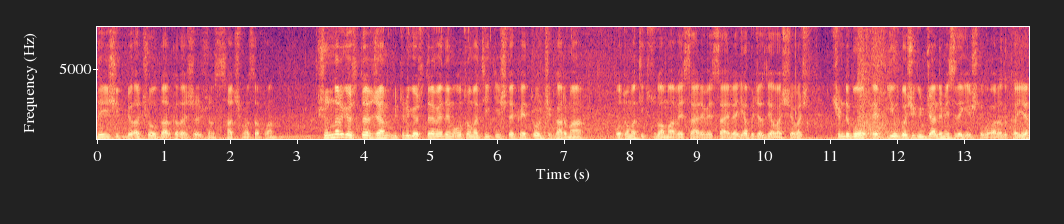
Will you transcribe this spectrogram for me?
değişik bir açı oldu arkadaşlar şu an. Saçma sapan. Şunları göstereceğim. Bir türlü gösteremedim. Otomatik işte petrol çıkarma, otomatik sulama vesaire vesaire yapacağız yavaş yavaş. Şimdi bu hep yılbaşı güncellemesi de geçti bu Aralık ayı.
